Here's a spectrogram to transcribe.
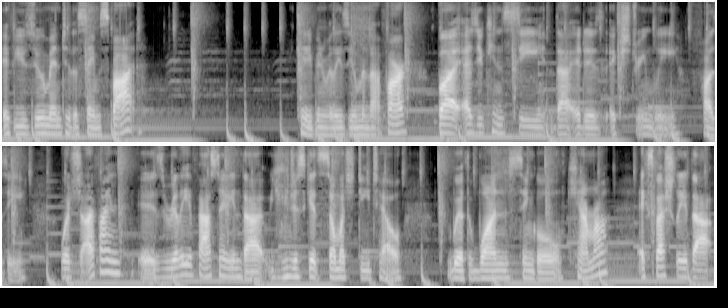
If you zoom into the same spot, can't even really zoom in that far, but as you can see that it is extremely fuzzy, which I find is really fascinating that you can just get so much detail with one single camera especially that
